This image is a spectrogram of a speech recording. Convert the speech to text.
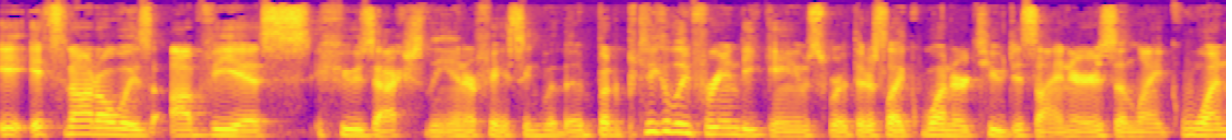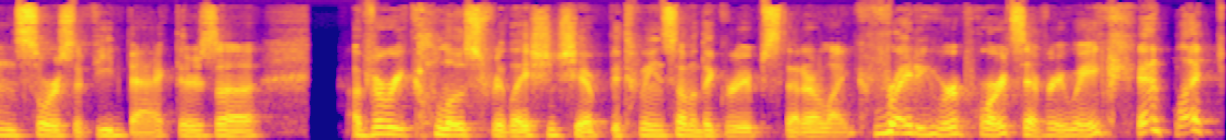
it, it's not always obvious who's actually interfacing with it. But particularly for indie games where there's like one or two designers and like one source of feedback, there's a a very close relationship between some of the groups that are like writing reports every week and like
